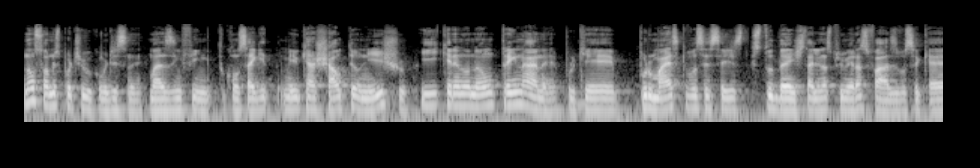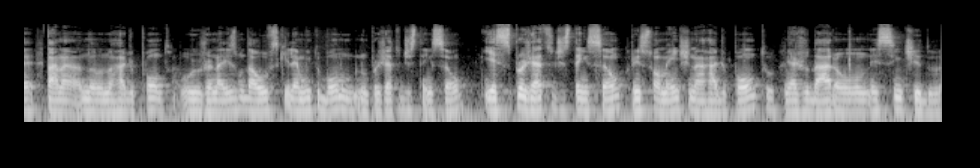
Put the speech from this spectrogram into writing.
não só no esportivo, como eu disse, né? Mas, enfim, tu consegue meio que achar o teu nicho e, querendo ou não, treinar, né? Porque por mais que você seja estudante, está ali nas primeiras fases, você quer estar tá no, no Rádio Ponto, o jornalismo da UFSC ele é muito bom no, no, projeto de extensão. E esses projetos de extensão, principalmente na Rádio Ponto, me ajudaram nesse sentido.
